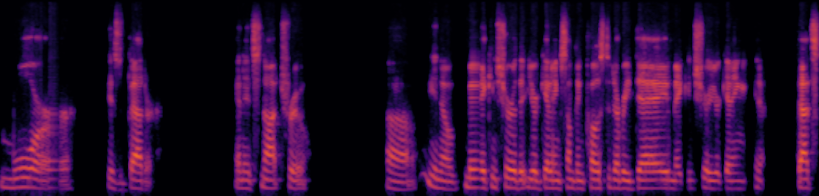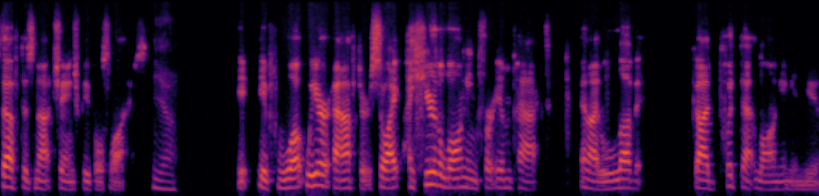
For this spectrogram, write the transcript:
more is better, and it's not true. Uh, you know, making sure that you're getting something posted every day, making sure you're getting, you know, that stuff does not change people's lives yeah if what we are after so I, I hear the longing for impact and I love it. God put that longing in you.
